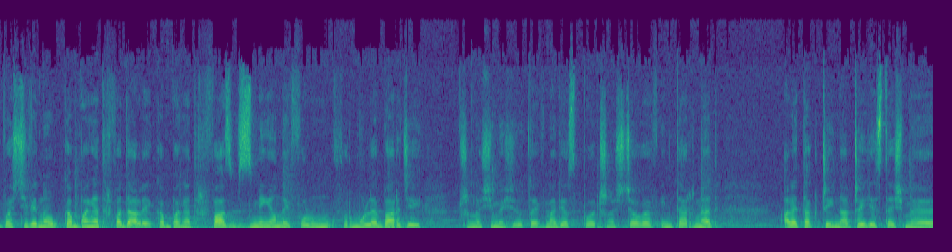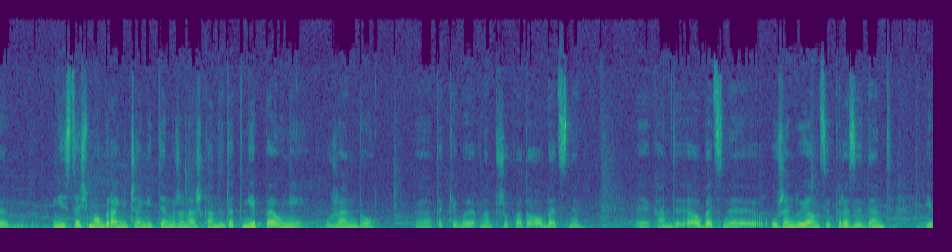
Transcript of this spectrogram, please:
właściwie no, kampania trwa dalej. Kampania trwa w zmienionej form- formule, bardziej przenosimy się tutaj w media społecznościowe, w internet. Ale tak czy inaczej jesteśmy, nie jesteśmy ograniczeni tym, że nasz kandydat nie pełni urzędu e, takiego jak na przykład obecny, obecny urzędujący prezydent i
